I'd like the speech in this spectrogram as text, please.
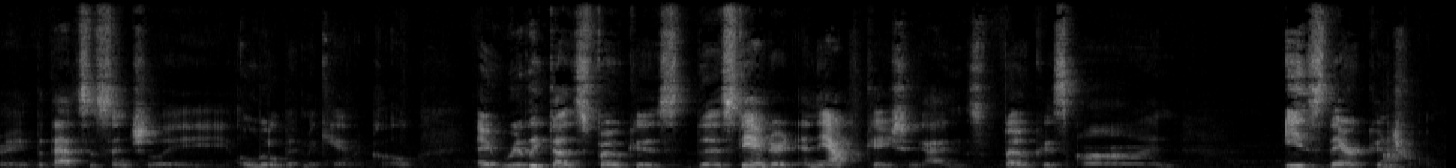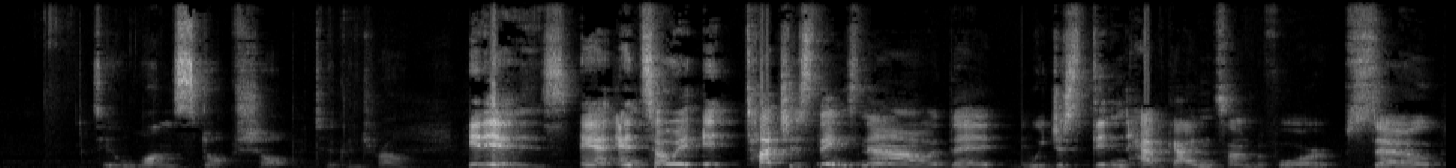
right? But that's essentially a little bit mechanical it really does focus the standard and the application guidance focus on is there control? So a one-stop shop to control. It is. And, and so it, it, touches things now that we just didn't have guidance on before. So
